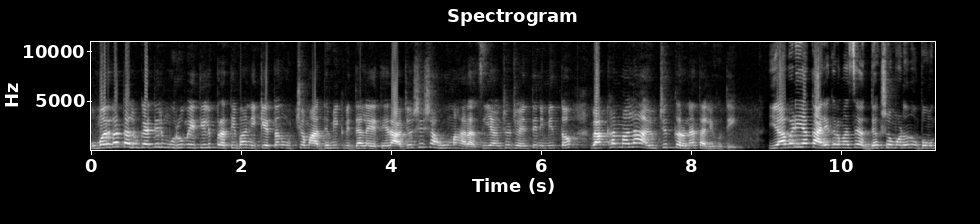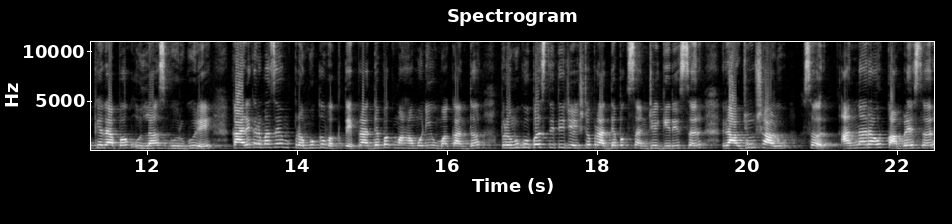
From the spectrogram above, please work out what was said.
उमरगा तालुक्यातील मुरुम येथील प्रतिभा निकेतन उच्च माध्यमिक विद्यालय येथे राजर्षी शाहू महाराज यांच्या जयंतीनिमित्त व्याख्यानमाला आयोजित करण्यात आली होती. यावेळी या कार्यक्रमाचे अध्यक्ष म्हणून उपमुख्याध्यापक उल्हास घुरघुरे कार्यक्रमाचे प्रमुख वक्ते प्राध्यापक महामुनी उमाकांत प्रमुख उपस्थिती ज्येष्ठ प्राध्यापक संजय गिरे सर रावजीव Shalu sir Annarao Kamble sir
